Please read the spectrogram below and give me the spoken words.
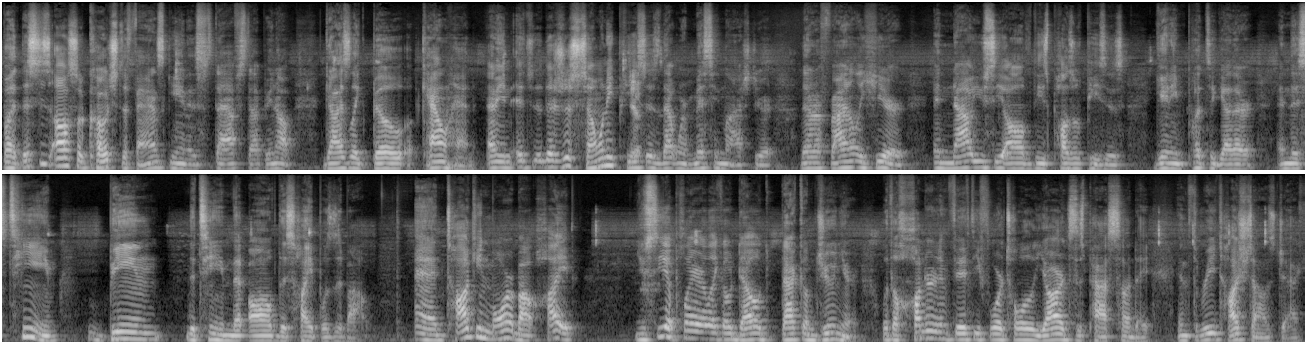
But this is also Coach Stefanski and his staff stepping up. Guys like Bill Callahan. I mean, there's just so many pieces yep. that were missing last year that are finally here. And now you see all of these puzzle pieces getting put together, and this team being the team that all of this hype was about. And talking more about hype, you see a player like Odell Beckham Jr. with 154 total yards this past Sunday and three touchdowns, Jack.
